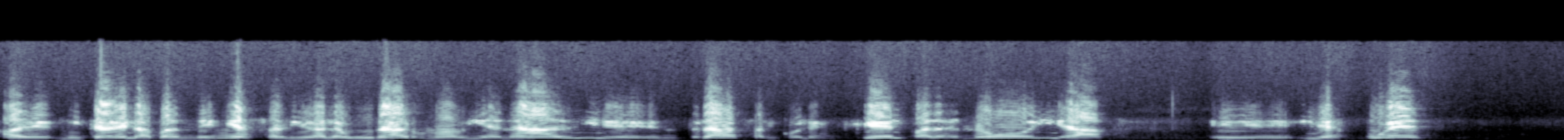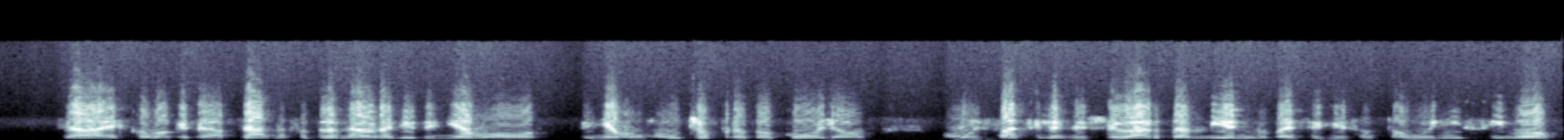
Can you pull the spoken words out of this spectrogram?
a mitad de la pandemia salir a laburar, no había nadie, entras, alcohol en gel, paranoia, eh, y después ya es como que te adaptás. Nosotros la verdad que teníamos, teníamos muchos protocolos, muy fáciles de llevar también, me parece que eso está buenísimo.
